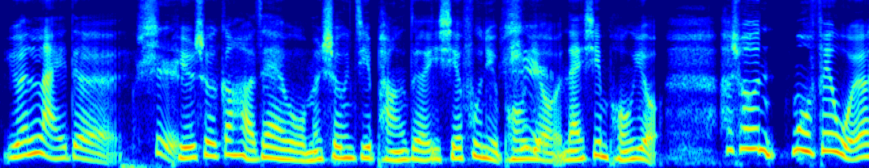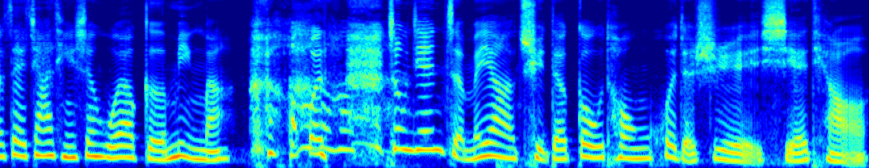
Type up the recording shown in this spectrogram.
原来的，是比如说刚好在我们收音机旁的一些妇女朋友、男性朋友，他说：“莫非我要在家庭生活要革命吗？中间怎么样取得沟通或者是协调，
